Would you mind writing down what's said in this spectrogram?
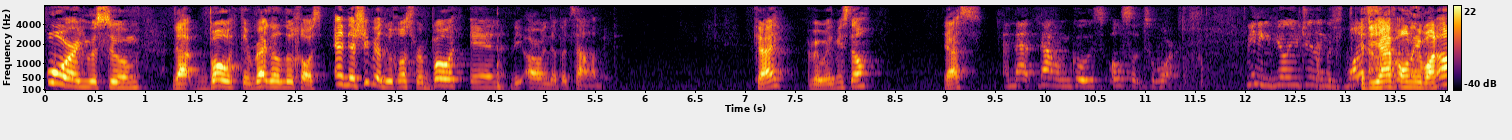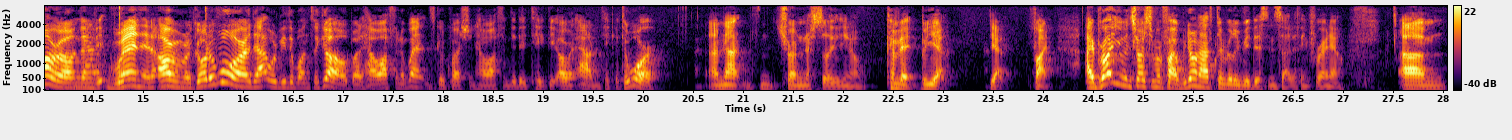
Or you assume that both the regular luchos and the shivri luchos were both in the aron that Batzalel made. Okay, everybody with me still? Yes. And that, that one goes also to war. Meaning, if you're only dealing with one. If you have only one aron, then Yeah. when an aron would go to war, that would be the one to go. But how often it went? It's a good question. How often did they take the aron out and take it to war? I'm not sure I'm necessarily, you know, convinced. But yeah, yeah, fine. I brought you in source number five. We don't have to really read this inside, I think, for right now. Um,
